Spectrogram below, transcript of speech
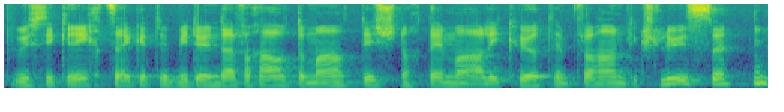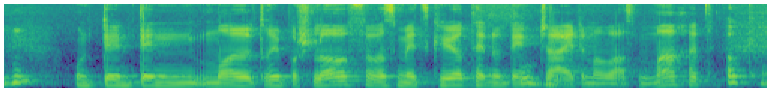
gewisse Gerichte sagen, wir tun einfach automatisch, nachdem wir alle gehört haben, die Verhandlung schließen und tun dann mal darüber schlafen, was wir jetzt gehört haben und dann entscheiden wir, was wir machen. Okay.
